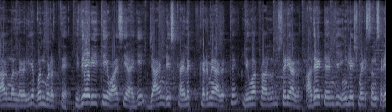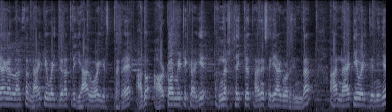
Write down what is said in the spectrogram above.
ನಾರ್ಮಲ್ ಲೆವೆಲ್ಗೆ ಬಂದ್ಬಿಡುತ್ತೆ. ಇದೇ ರೀತಿ ವಾಸಿಯಾಗಿ ಜಾಂಡಿಸ್ ಕಾಯಿಲೆ ಕಡಿಮೆ ಆಗುತ್ತೆ, ಲಿವರ್ ಪ್ರಾಬ್ಲಮ್ ಸರಿ ಆಗುತ್ತೆ. ಅದೇ ಟೈಮ್ಗೆ ಇಂಗ್ಲಿಷ್ ಮೆಡಿಸಿನ್ ಸರಿಯಾಗಲ್ಲ ಅಂತ ನಾಟಿ ವೈದ್ಯರ ಹತ್ರ ಯಾರು ಹೋಗಿರ್ತಾರೆ. ಅದು ಆಟೋಮೆಟಿಕ್ ಆಗಿ ತನ್ನಷ್ಟಕ್ಕೆ ತಾನೇ ಸರಿಯಾಗೋದ್ರಿಂದ ಆ ನಾಟಿ ವೈದ್ಯನಿಗೆ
